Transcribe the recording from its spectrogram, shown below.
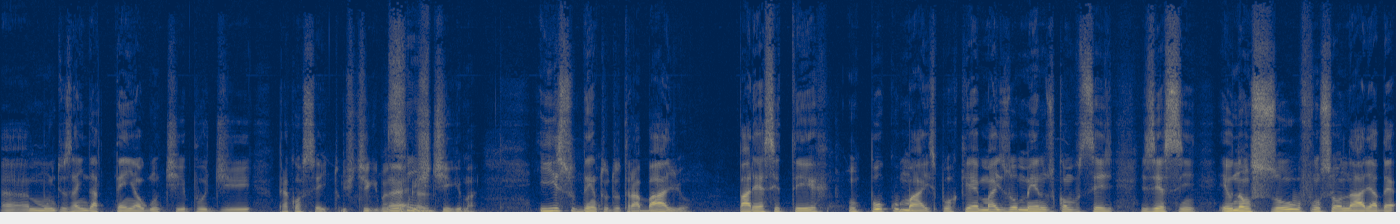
uh, muitos ainda têm algum tipo de preconceito. Estigma, né? Sim. Estigma. E isso dentro do trabalho parece ter um pouco mais, porque é mais ou menos como você dizer assim, eu não sou o funcionário, ade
